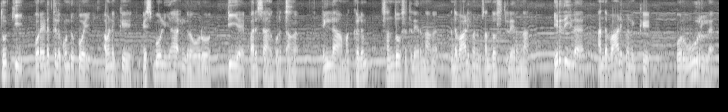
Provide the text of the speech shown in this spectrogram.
தூக்கி ஒரு இடத்துல கொண்டு போய் அவனுக்கு வெஸ்போலியாங்கிற ஒரு டீயை பரிசாக கொடுத்தாங்க. எல்லா மக்களும் சந்தோஷத்தில் இருந்தாங்க. அந்த வாலிபனும் சந்தோஷத்தில் இருந்தான். இறுதியில் அந்த வாலிபனுக்கு ஒரு ஊரில்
